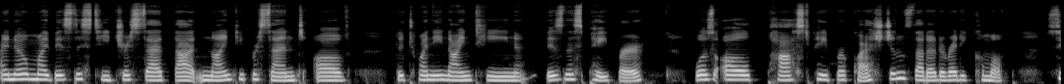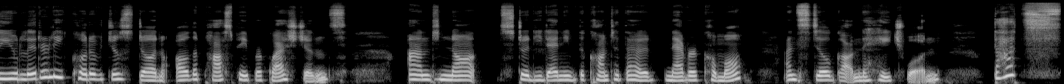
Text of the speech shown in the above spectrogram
I know my business teacher said that 90% of the 2019 business paper was all past paper questions that had already come up. So you literally could have just done all the past paper questions and not studied any of the content that had never come up and still gotten the H1 that's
